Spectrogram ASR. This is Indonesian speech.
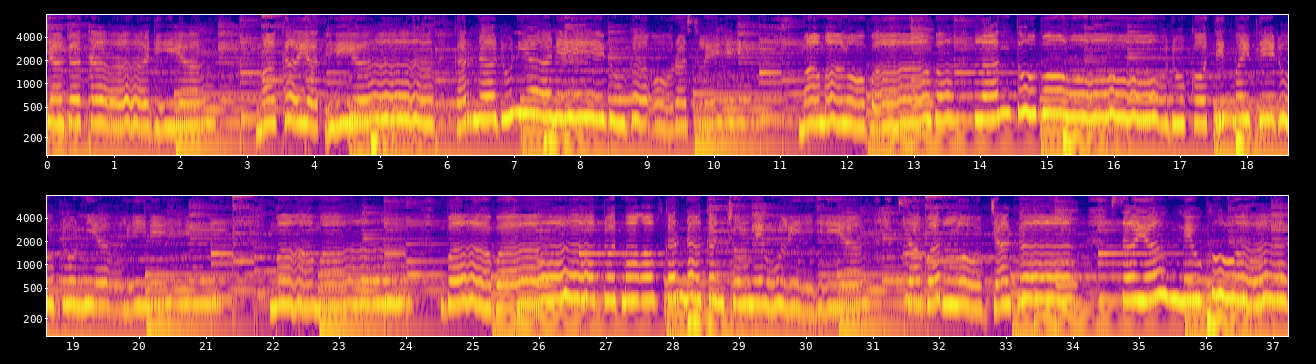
jagat dia ya. maka yatim jaga sayang yêu của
